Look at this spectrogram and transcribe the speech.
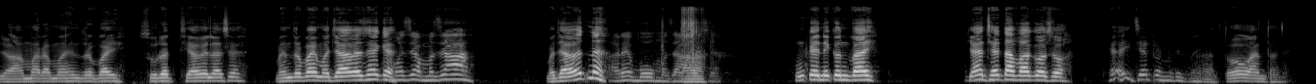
જો અમારા મારા મહેન્દ્રભાઈ સુરતથી આવેલા છે. મહેન્દ્રભાઈ મજા આવે છે કે? મજા મજા. મજા આવે જ ને? અરે બહુ મજા આવે છે. હું કહે નિકુંજભાઈ? ક્યાં છેટા ભાગો છો? ક્યાંય છેટો નથી ભાઈ. તો વાંધો નહીં.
